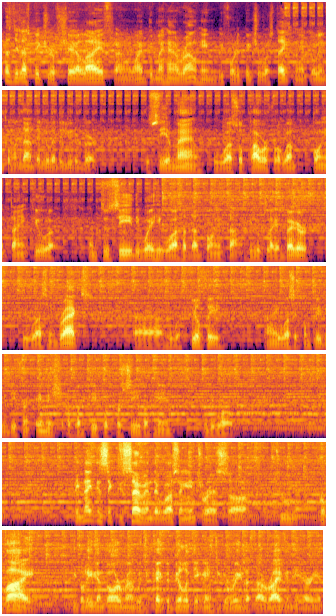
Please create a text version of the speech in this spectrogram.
That's the last picture of Che alive, and when I put my hand around him before the picture was taken, I told him, Comandante, look at the little bird. To see a man who was so powerful at one point in time in Cuba, and to see the way he was at that point in time. He looked like a beggar, he was in rags, uh, he was filthy, and it was a completely different image of what people perceive of him in the world. In 1967, there was an interest uh, to provide the Bolivian government with the capability against the guerrillas that arrived in the area.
